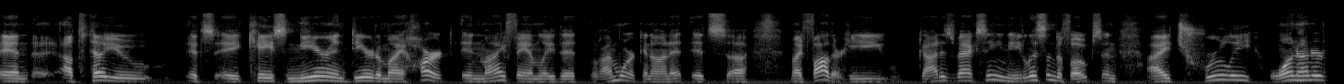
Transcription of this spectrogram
and uh, I'll tell you it's a case near and dear to my heart in my family that I'm working on it. It's uh, my father. He got his vaccine. He listened to folks, and I truly 100%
